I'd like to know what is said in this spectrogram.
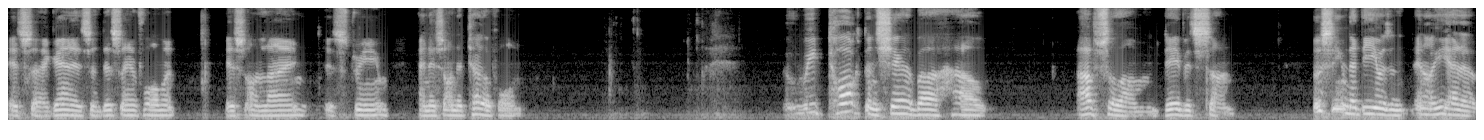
It's, uh, again, it's in this same format. It's online, it's streamed, and it's on the telephone. We talked and shared about how Absalom, David's son, it seemed that he was, in, you know, he had a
